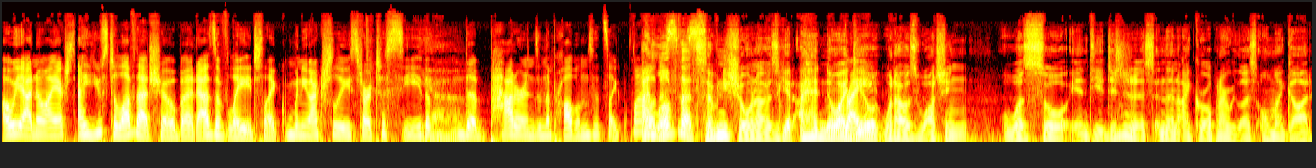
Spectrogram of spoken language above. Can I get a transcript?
Oh yeah, no, I actually I used to love that show, but as of late, like when you actually start to see the Yeah. the patterns and the problems, it's like wow. I loved that is- 70s show when I was a kid. I had no idea Right? what I was watching was so anti-indigenous and then I grew up and I realized, "Oh my god,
